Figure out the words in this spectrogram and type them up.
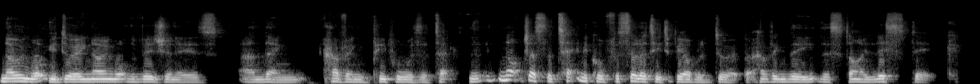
knowing what you're doing, knowing what the vision is, and then having people with the tech, not just the technical facility to be able to do it, but having the the stylistic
